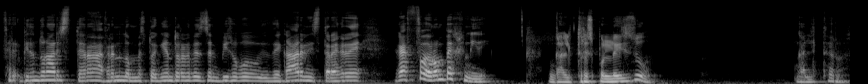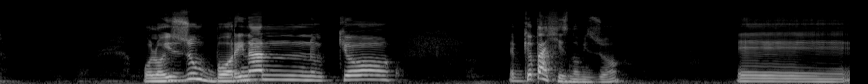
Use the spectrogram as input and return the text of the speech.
Φέρε- Πήραν τον αριστερά, φέρνει τον μες στο κέντρο, έπαιζε πίσω από δεκάρι, αριστερά, έφερε- έκανε φοβερό παιχνίδι. Καλύτερος πολλοϊζού. Καλύτερος. Ο Λοΐζου μπορεί να είναι πιο, ε, πιο ταχύς νομίζω. Ε,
